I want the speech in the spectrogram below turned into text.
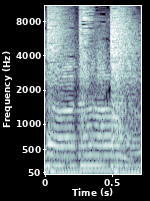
turn away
